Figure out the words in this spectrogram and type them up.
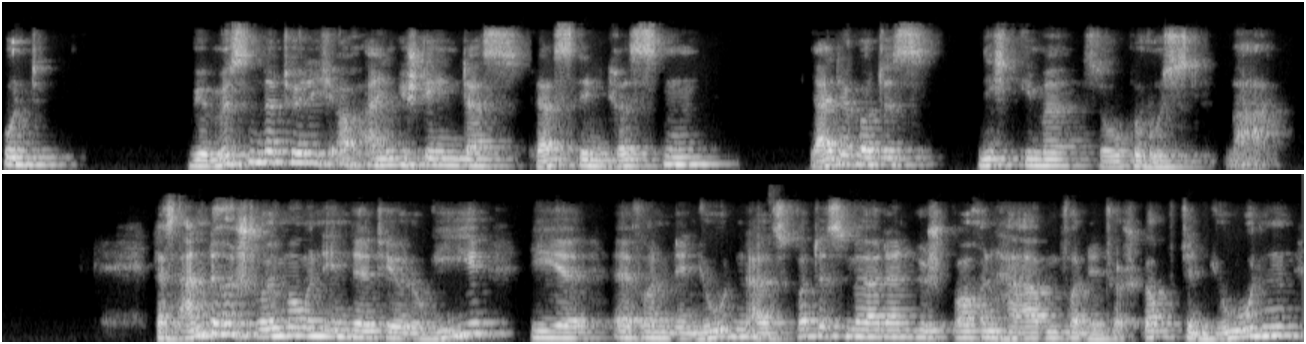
Und wir müssen natürlich auch eingestehen, dass das den Christen leider Gottes nicht immer so bewusst war. Dass andere Strömungen in der Theologie, die äh, von den Juden als Gottesmördern gesprochen haben, von den verstockten Juden,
